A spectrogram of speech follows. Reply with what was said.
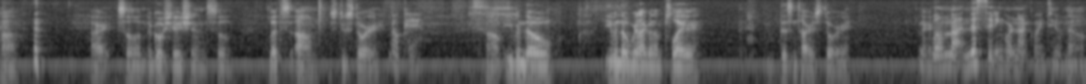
Huh. All right, so negotiations. So let's um just do story. okay. Um, even though, even though we're not gonna play this entire story. Okay. Well, not in this sitting, we're not going to. No.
